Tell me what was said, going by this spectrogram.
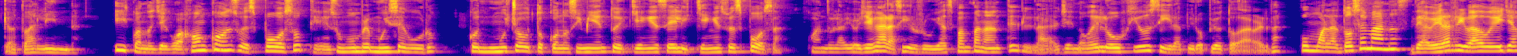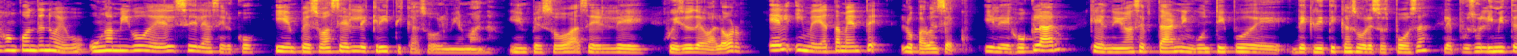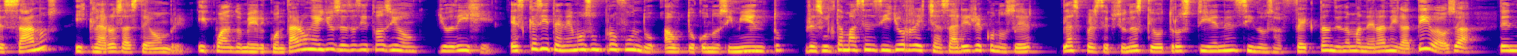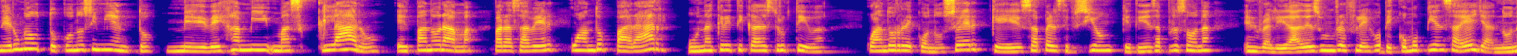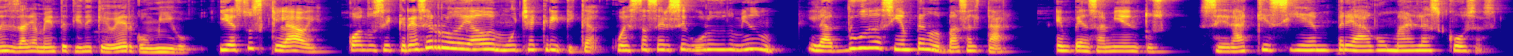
quedó toda linda. Y cuando llegó a Hong Kong, su esposo, que es un hombre muy seguro, con mucho autoconocimiento de quién es él y quién es su esposa, cuando la vio llegar así rubia espampanante, la llenó de elogios y la piropió toda, ¿verdad? Como a las dos semanas de haber arribado ella a Hong Kong de nuevo, un amigo de él se le acercó y empezó a hacerle críticas sobre mi hermana y empezó a hacerle juicios de valor. Él inmediatamente lo paró en seco y le dejó claro que él no iba a aceptar ningún tipo de, de crítica sobre su esposa. Le puso límites sanos y claros a este hombre. Y cuando me contaron ellos esa situación, yo dije, es que si tenemos un profundo autoconocimiento, resulta más sencillo rechazar y reconocer las percepciones que otros tienen si nos afectan de una manera negativa. O sea, tener un autoconocimiento me deja a mí más claro el panorama para saber cuándo parar una crítica destructiva, cuándo reconocer que esa percepción que tiene esa persona en realidad es un reflejo de cómo piensa ella, no necesariamente tiene que ver conmigo. Y esto es clave. Cuando se crece rodeado de mucha crítica, cuesta ser seguro de uno mismo. La duda siempre nos va a saltar en pensamientos, ¿Será que siempre hago mal las cosas?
